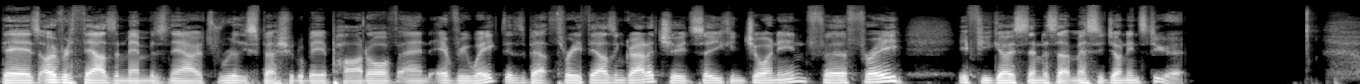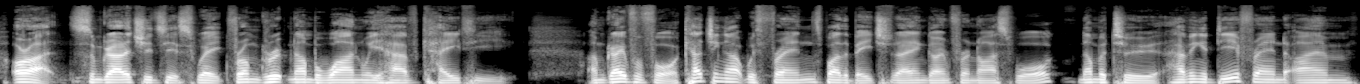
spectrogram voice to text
There's over a thousand members now. It's really special to be a part of, and every week there's about three thousand gratitudes. So you can join in for free if you go send us that message on Instagram. All right, some gratitudes this week from group number one. We have Katie. I'm grateful for catching up with friends by the beach today and going for a nice walk. Number two, having a dear friend I'm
